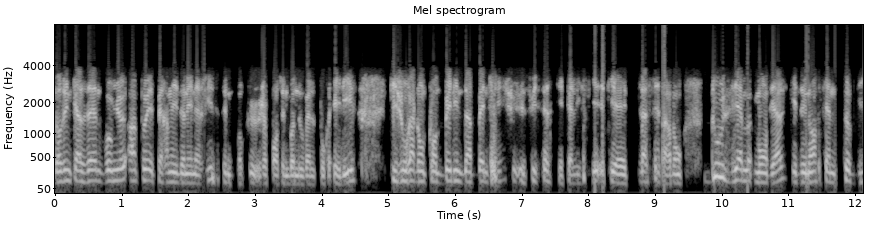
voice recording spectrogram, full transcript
dans une quinzaine, vaut mieux un peu éperner de l'énergie. C'est, une, je pense, une bonne nouvelle pour Élise, qui jouera donc contre Belinda une Suissesse qui est qualifiée, qui est classée, pardon, 12e mondiale, qui est une ancienne top 10,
